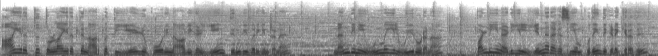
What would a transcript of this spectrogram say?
ஆயிரத்து தொள்ளாயிரத்து நாற்பத்தி ஏழு போரின் ஆவிகள் ஏன் திரும்பி வருகின்றன? நந்தினி உண்மையில் உயிருடனா? பள்ளியின் அடியில் என்ன ரகசியம் புதைந்து கிடக்கிறது?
